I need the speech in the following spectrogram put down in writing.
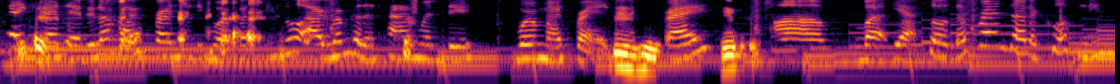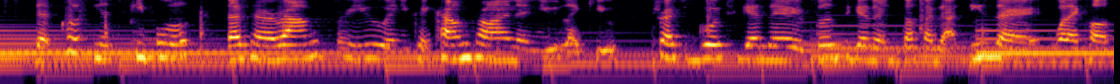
okay, good. They're not my friend anymore, but you know, I remember the time when they were my friend, Mhm. right? Okay. Um, but yeah, so the friends are the close knit, the close knit people that are around for you and you can count on, and you like you try to go together, build together, and stuff like that. These are what I call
